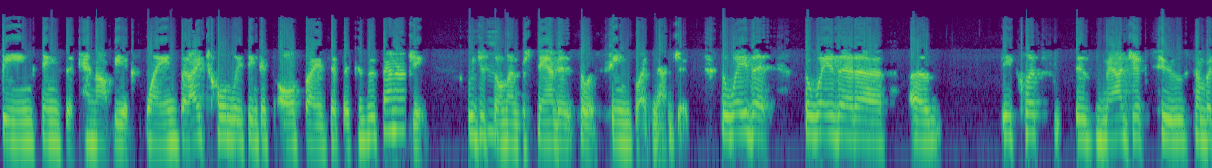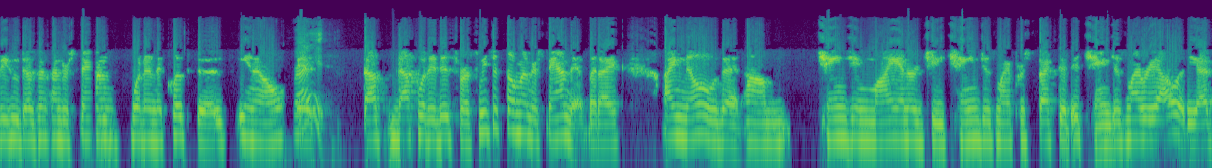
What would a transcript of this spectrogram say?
being things that cannot be explained, but I totally think it's all scientific because it's energy. We just mm-hmm. don't understand it, so it seems like magic. The way that the way that a, a eclipse is magic to somebody who doesn't understand what an eclipse is, you know, right. It, that's that's what it is for us. We just don't understand it, but I I know that um, changing my energy changes my perspective. It changes my reality. I've,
